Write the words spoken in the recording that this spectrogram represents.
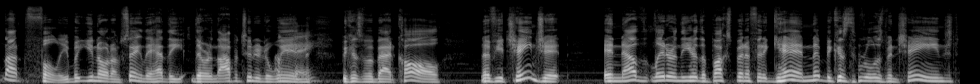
not fully, but you know what I'm saying. They had the they were an opportunity to win okay. because of a bad call. Now, if you change it, and now later in the year the Bucks benefit again because the rule has been changed.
